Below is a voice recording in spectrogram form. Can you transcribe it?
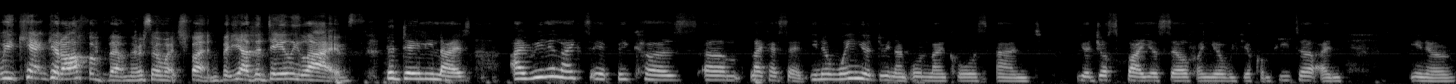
We can't get off of them. They're so much fun. But yeah, the daily lives. The daily lives. I really liked it because, um, like I said, you know, when you're doing an online course and you're just by yourself and you're with your computer and, you know,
